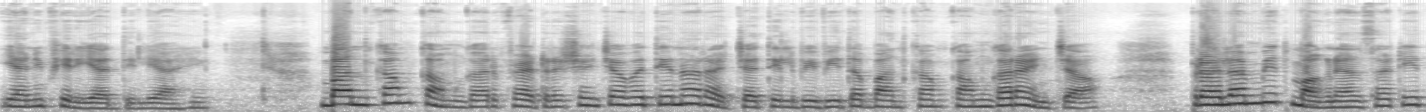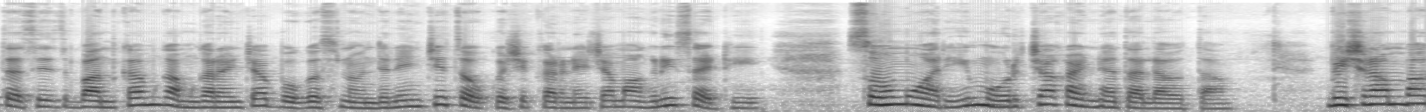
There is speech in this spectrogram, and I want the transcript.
यांनी फिर्याद दिली आहे. बांधकाम कामगार फेडरेशनच्या वतीनं राज्यातील विविध बांधकाम कामगारांच्या प्रलंबित मागण्यांसाठी तसेच बांधकाम कामगारांच्या बोगस नोंदणींची चौकशी करण्याच्या मागणीसाठी सोमवारी मोर्चा काढण्यात आला होता. विश्रामबाग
